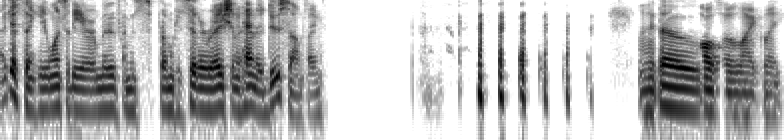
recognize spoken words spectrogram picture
I just think he wants to be removed from, from consideration of having to do something. That's So also likely.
